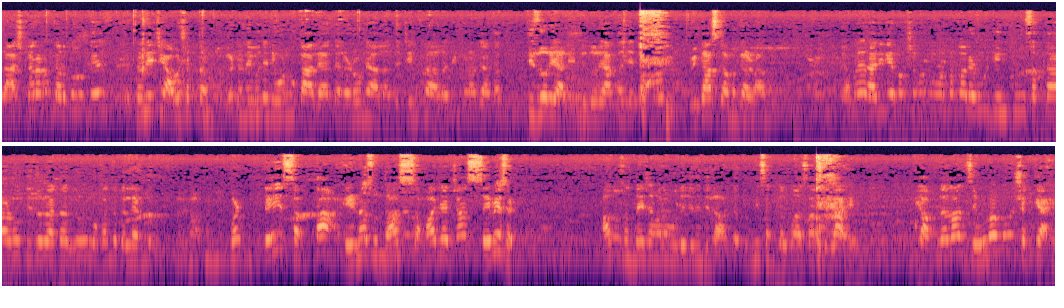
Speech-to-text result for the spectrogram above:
राजकारण करतो ते घटनेची आवश्यकता म्हणून. घटनेमध्ये निवडणुका आल्या त्या लढवण्या आलं ते जिंकणं आलं जिंकण्याच्या आता तिजोरी आली तिजोरी आता ज्याच्या विकास कामं करणार. त्यामुळे राजकीय पक्ष म्हणून निवडणुका लढवू जिंकू सत्ता आणू तिथं जाता जो लोकांचं कल्याण करू. पण ते सत्ता येणं सुद्धा समाजाच्या सेवेसाठी. हा जो संदेश आम्हाला मोदीजींनी दिला तर तुम्ही संकल्प असा दिला आहे की आपल्याला जेवढं करून शक्य आहे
